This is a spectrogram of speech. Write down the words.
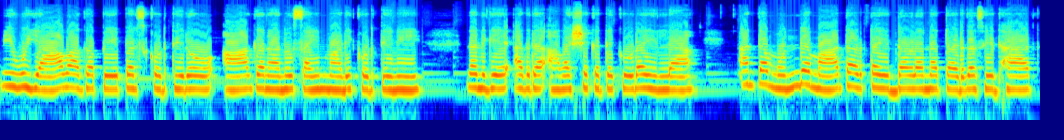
ನೀವು ಯಾವಾಗ ಪೇಪರ್ಸ್ ಕೊಡ್ತೀರೋ ಆಗ ನಾನು ಸೈನ್ ಮಾಡಿ ಕೊಡ್ತೀನಿ. ನನಗೆ ಅದರ ಅವಶ್ಯಕತೆ ಕೂಡ ಇಲ್ಲ. ಅಂತ ಮುಂದೆ ಮಾತಾಡ್ತಾ ಇದ್ದವಳನ್ನ ತಡೆದ ಸಿದ್ಧಾರ್ಥ್,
